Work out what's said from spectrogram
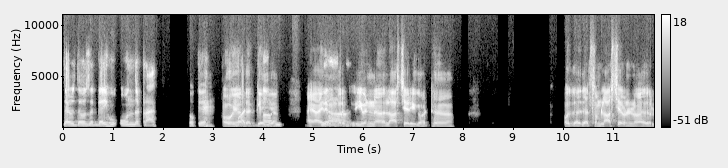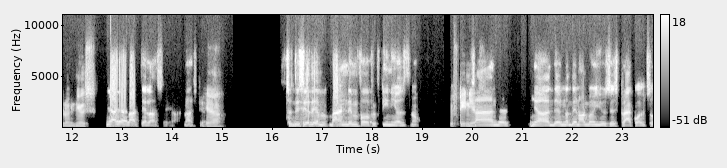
there, there was a guy who owned the track. Okay. Mm. Oh yeah, But, that guy. uh, yeah, I, I remember. yeah. Even uh, last year he got. Uh, oh, that, that's from last year only, no? News. Yeah, yeah, last year, last year, yeah, last year. Yeah, So this year they have banned him for 15 years now. fifteen years. and uh, yeah they're not they're not going to use his track also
